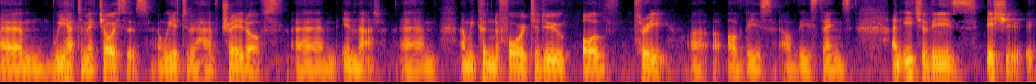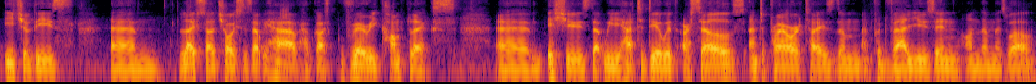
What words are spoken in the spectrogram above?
um, we had to make choices and we had to have trade offs um, in that. Um, and we couldn't afford to do all three uh, of these of these things. And each of these issue, each of these um, lifestyle choices that we have, have got very complex um, issues that we had to deal with ourselves and to prioritize them and put values in on them as well.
